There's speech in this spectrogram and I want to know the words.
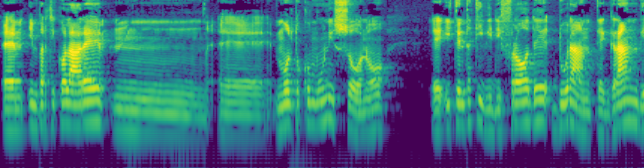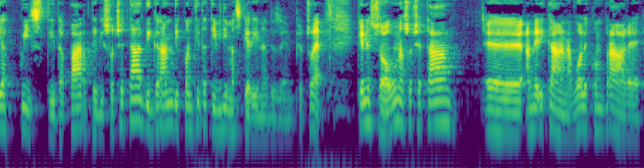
Eh, in particolare mh, eh, molto comuni sono eh, i tentativi di frode durante grandi acquisti da parte di società di grandi quantitativi di mascherine, ad esempio. Cioè, che ne so, una società eh, americana vuole comprare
